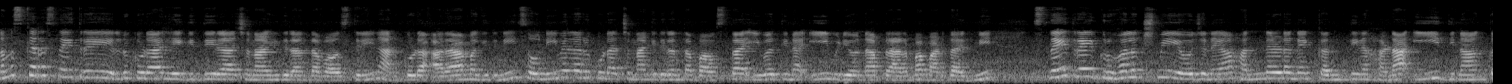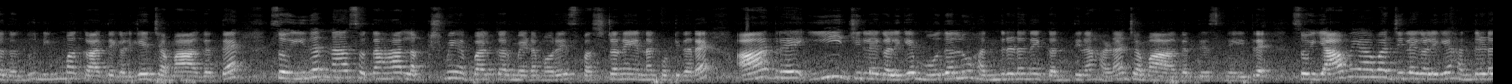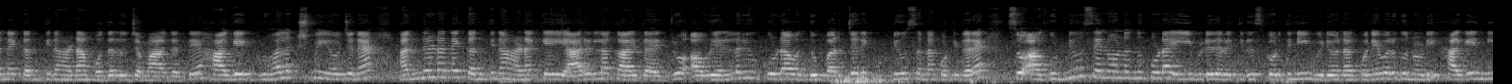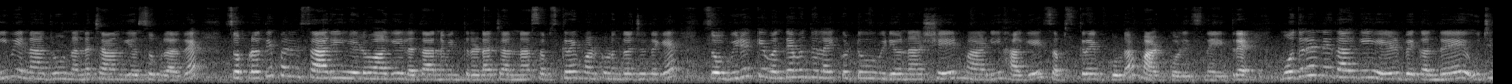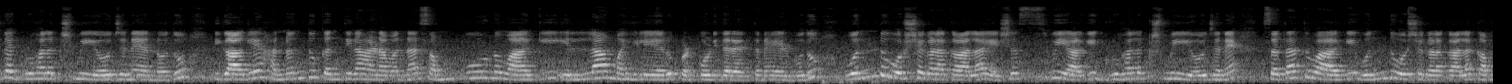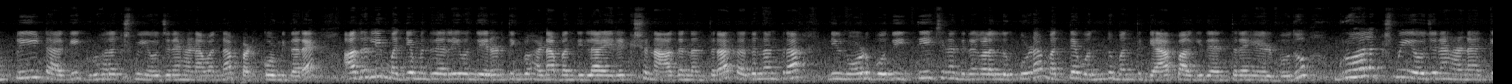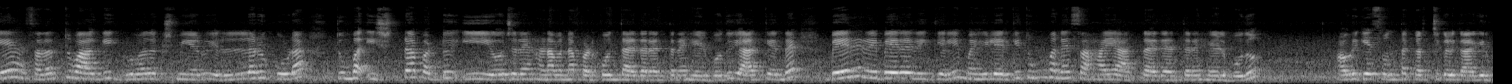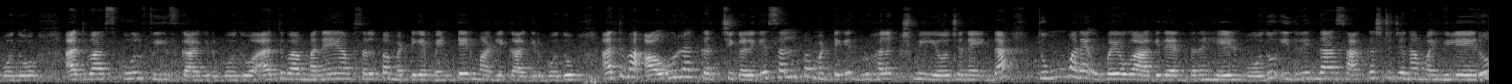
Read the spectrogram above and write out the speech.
ನಮಸ್ಕಾರ ಸ್ನೇಹಿತರೆ ಎಲ್ಲರೂ ಕೂಡ ಹೇಗಿದ್ದೀರಾ, ಚೆನ್ನಾಗಿದ್ದೀರಾ ಅಂತ ಭಾವಿಸ್ತೀನಿ. ನಾನು ಕೂಡ ಆರಾಮಾಗಿದ್ದೀನಿ. ಸೊ ನೀವೆಲ್ಲರೂ ಕೂಡ ಚೆನ್ನಾಗಿದ್ದೀರಾ ಅಂತ ಭಾವಿಸ್ತಾ ಇವತ್ತಿನ ಈ ವಿಡಿಯೋನ ಪ್ರಾರಂಭ ಮಾಡ್ತಾ ಇದ್ದೀನಿ ಸ್ನೇಹಿತರೆ, ಗೃಹಲಕ್ಷ್ಮಿ ಯೋಜನೆಯ ಹನ್ನೆರಡನೇ ಕಂತಿನ ಹಣ ಈ ದಿನಾಂಕದಂದು ನಿಮ್ಮ ಖಾತೆಗಳಿಗೆ ಜಮಾ ಆಗತ್ತೆ. ಸೊ ಇದನ್ನ ಸ್ವತಃ ಲಕ್ಷ್ಮಿ ಹೆಬ್ಬಾಳ್ಕರ್ ಮೇಡಮ್ ಅವರೇ ಸ್ಪಷ್ಟನೆಯನ್ನ ಕೊಟ್ಟಿದ್ದಾರೆ. ಆದ್ರೆ ಈ ಜಿಲ್ಲೆಗಳಿಗೆ ಮೊದಲು ಹನ್ನೆರಡನೇ ಕಂತಿನ ಹಣ ಜಮಾ ಆಗತ್ತೆ ಸ್ನೇಹಿತರೆ. ಸೊ ಯಾವ ಯಾವ ಜಿಲ್ಲೆಗಳಿಗೆ ಹನ್ನೆರಡನೇ ಕಂತಿನ ಹಣ ಮೊದಲು ಜಮಾ ಆಗತ್ತೆ? ಹಾಗೆ ಗೃಹಲಕ್ಷ್ಮಿ ಯೋಜನೆ ಹನ್ನೆರಡನೇ ಕಂತಿನ ಹಣಕ್ಕೆ ಯಾರೆಲ್ಲ ಕಾಯ್ತಾ ಇದ್ರು, ಅವರೆಲ್ಲರಿಗೂ ಕೂಡ ಒಂದು ಭರ್ಜರಿ ಗುಡ್ ನ್ಯೂಸ್ ಅನ್ನ ಕೊಟ್ಟಿದ್ದಾರೆ. ಸೊ ಆ ಗುಡ್ ನ್ಯೂಸ್ ಏನು ಅನ್ನೋದನ್ನು ಕೂಡ ಈ ವಿಡಿಯೋದಲ್ಲಿ ತಿಳಿಸ್ಕೊಡ್ತೀನಿ. ವಿಡಿಯೋನ ಕೊನೆವರೆಗೂ ನೋಡಿ. ಹಾಗೆ ನೀವೇನಾದರೂ ನನ್ನ ಚಾನಲ್ಗೆ ಹೊಸಬ್ರಾದ್ರೆ ಸೊ ಪ್ರತಿ ಪರಿ ಸಾರಿ ಹೇಳುವ ಹಾಗೆ ಲತಾ ನವೀನ್ ಕನ್ನಡ ಚಾನಲ್ನ ಸಬ್ಸ್ಕ್ರೈಬ್ ಮಾಡ್ಕೊಳ್ಳೋದ್ರ ಜೊತೆಗೆ ಸೊ ವಿಡಿಯೋಕ್ಕೆ ಒಂದೇ ಒಂದು ಲೈಕ್ ಕೊಟ್ಟು ವಿಡಿಯೋನ ಶೇರ್ ಮಾಡಿ, ಹಾಗೆ ಸಬ್ಸ್ಕ್ರೈಬ್ ಕೂಡ ಮಾಡ್ಕೊಳ್ಳಿ ಸ್ನೇಹಿತರೆ. ಮೊದಲನೇದಾಗಿ ಹೇಳ್ಬೇಕಂದ್ರೆ, ಉಚಿತ ಗೃಹಲಕ್ಷ್ಮಿ ಯೋಜನೆ ಅನ್ನೋದು ಈಗಾಗಲೇ ಹನ್ನೊಂದು ಕಂತಿನ ಹಣವನ್ನ ಸಂಪೂರ್ಣವಾಗಿ ಎಲ್ಲಾ ಮಹಿಳೆಯರು ಪಡ್ಕೊಂಡಿದ್ದಾರೆ ಅಂತಾನೆ ಹೇಳ್ಬೋದು. ಒಂದು ವರ್ಷಗಳ ಕಾಲ ಯಶಸ್ವಿಯಾಗಿ ಗೃಹಲಕ್ಷ್ಮಿ ಯೋಜನೆ ಸತತವಾಗಿ ಒಂದು ವರ್ಷಗಳ ಕಾಲ ಕಂಪ್ಲೀಟ್ ಆಗಿ ಗೃಹಲಕ್ಷ್ಮಿ ಯೋಜನೆ ಹಣವನ್ನ ಪಡ್ಕೊಂಡಿದ್ದಾರೆ. ಅದರಲ್ಲಿ ಮಧ್ಯ ಮಧ್ಯದಲ್ಲಿ ಒಂದು ಎರಡು ತಿಂಗಳು ಹಣ ಬಂದಿಲ್ಲ ಎಲೆಕ್ಷನ್ ಆದ ನಂತರ. ತದನಂತರ ನೀವು ನೋಡಬಹುದು ಇತ್ತೀಚಿನ ದಿನಗಳಲ್ಲೂ ಕೂಡ ಮತ್ತೆ ಒಂದು ಮಂತ್ ಗ್ಯಾಪ್ ಆಗಿದೆ ಅಂತಾನೆ ಹೇಳ್ಬೋದು. ಗೃಹಲಕ್ಷ್ಮಿ ಯೋಜನೆ ಹಣಕ್ಕೆ ಸತತವಾಗಿ ಗೃಹಲಕ್ಷ್ಮಿಯರು ಎಲ್ಲರೂ ಕೂಡ ತುಂಬಾ ಇಷ್ಟಪಟ್ಟು ಈ ಯೋಜನೆ ಹಣವನ್ನ ಪಡ್ಕೊತಾ ಇದ್ದಾರೆ ಅಂತಾನೆ ಹೇಳ್ಬೋದು. ಯಾಕೆಂದ್ರೆ ಬೇರೆ ಬೇರೆ ರೀತಿಯಲ್ಲಿ ಮಹಿಳೆಯರಿಗೆ ತುಂಬಾನೇ ಸಹಾಯ ಆಗ್ತಾ ಇದೆ ಅಂತಾನೆ ಹೇಳ್ಬೋದು. ಅವರಿಗೆ ಸ್ವಂತ ಖರ್ಚುಗಳಿಗಾಗಿರ್ಬೋದು ಅಥವಾ ಸ್ಕೂಲ್ ಫೀಸ್ಗಾಗಿರ್ಬೋದು ಅಥವಾ ಮನೆಯ ಸ್ವಲ್ಪ ಮಟ್ಟಿಗೆ ಮೇಂಟೈನ್ ಮಾಡಲಿಕ್ಕಾಗಿರ್ಬೋದು ಅಥವಾ ಅವರ ಖರ್ಚುಗಳಿಗೆ ಸ್ವಲ್ಪ ಮಟ್ಟಿಗೆ ಗೃಹಲಕ್ಷ್ಮಿ ಯೋಜನೆಯಿಂದ ತುಂಬಾ ಉಪಯೋಗ ಆಗಿದೆ ಅಂತಲೇ ಹೇಳ್ಬೋದು. ಇದರಿಂದ ಸಾಕಷ್ಟು ಜನ ಮಹಿಳೆಯರು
